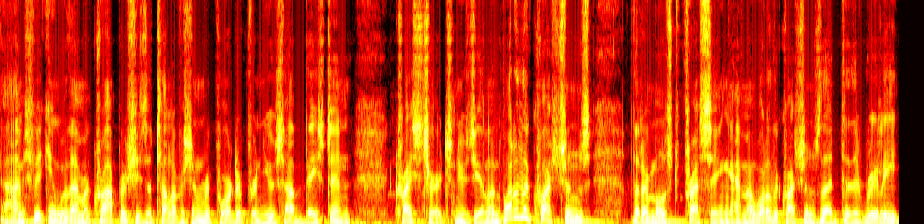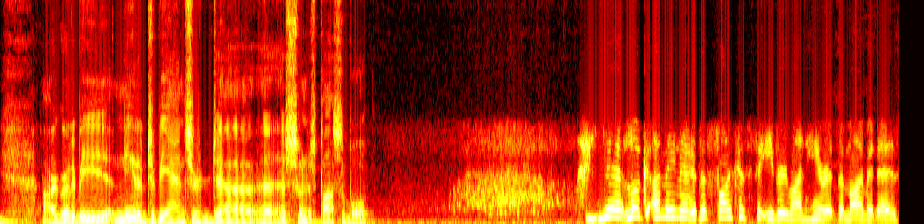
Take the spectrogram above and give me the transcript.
Uh, I'm speaking with Emma Cropper. She's a television reporter for Newshub based in Christchurch, New Zealand. What are the questions that are most pressing, Emma? What are the questions that, that really are going to be needed to be answered uh, as soon as possible? Yeah, look, I mean, the focus for everyone here at the moment is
